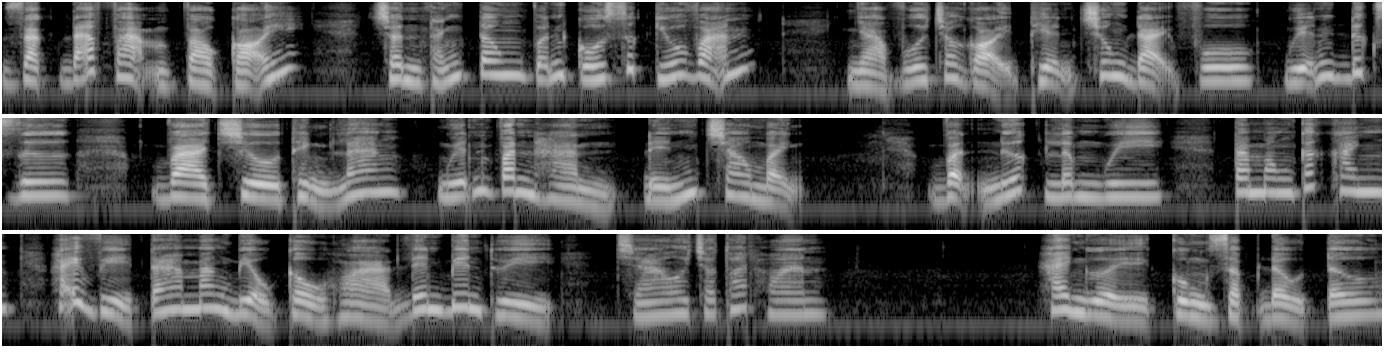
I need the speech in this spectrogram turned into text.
Giặc đã phạm vào cõi, Trần Thánh Tông vẫn cố sức cứu vãn, nhà vua cho gọi thiện trung đại phu Nguyễn Đức Dư và triều thỉnh lang Nguyễn Văn Hàn đến trao mệnh. Vận nước lâm nguy, ta mong các khanh hãy vì ta mang biểu cầu hòa lên biên thủy, trao cho thoát hoan. Hai người cùng dập đầu tâu.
